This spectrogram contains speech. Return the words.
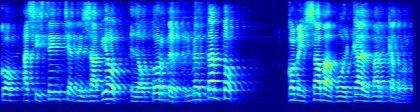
con asistencia de Zabiot, el autor del primer tanto, comenzaba a volcar el marcador.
